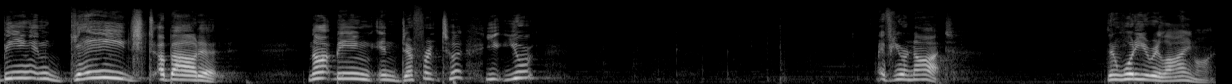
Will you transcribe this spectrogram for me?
being engaged about it, not being indifferent to it. You, you're, if you're not, then what are you relying on?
